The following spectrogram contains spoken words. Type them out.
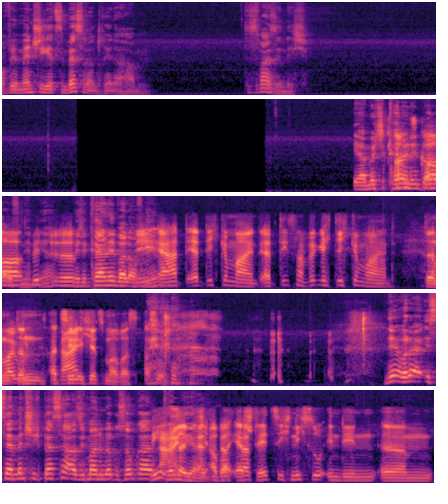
ob wir menschlich jetzt einen besseren Trainer haben. Das weiß ich nicht. Er möchte keinen den Ball aufnehmen. Mit, ja? möchte keinen den Ball aufnehmen. Nee, er hat, er hat dich gemeint. Er hat diesmal wirklich dich gemeint. Dann, dann erzähle ich jetzt mal was. Achso. Nee, oder ist der menschlich besser? Also ich meine, Mirko Somka... Nee, nein, ja. aber er stellt sich nicht so in den, ähm,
